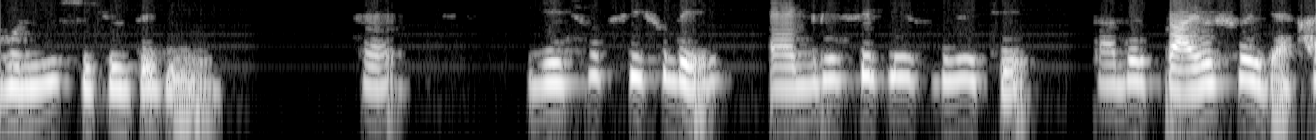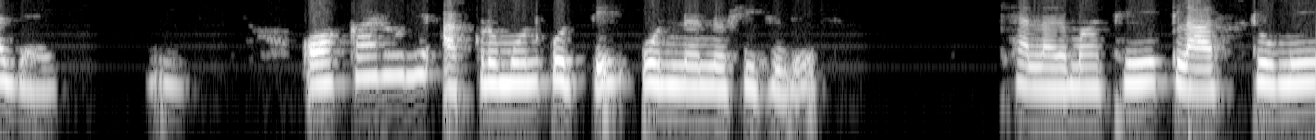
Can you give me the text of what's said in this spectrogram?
ধর্মী শিশুদের নিয়ে। হ্যাঁ যেসব শিশুদের অ্যাগ্রেসিভনেস রয়েছে, তাদের প্রায়শই দেখা যায় অকারণে আক্রমণ করতে অন্যান্য শিশুদের। খেলার মাঠে ক্লাসরুমে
